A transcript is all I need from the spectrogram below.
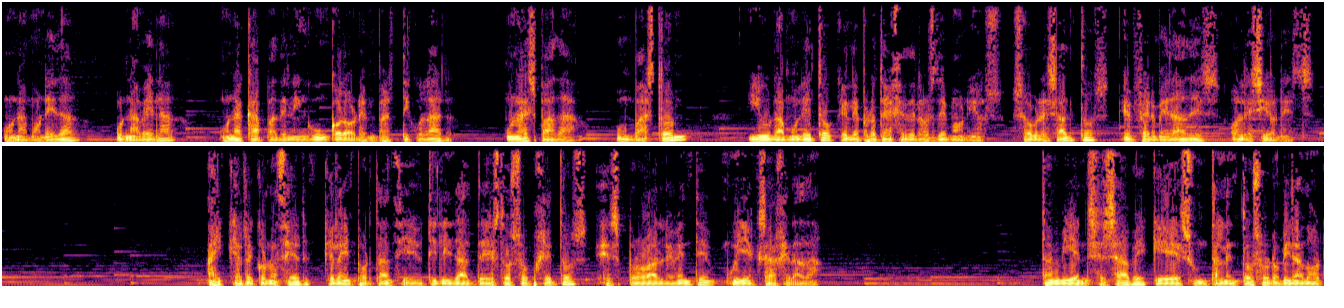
una moneda, una vela, una capa de ningún color en particular, una espada, un bastón y un amuleto que le protege de los demonios, sobresaltos, enfermedades o lesiones. Hay que reconocer que la importancia y utilidad de estos objetos es probablemente muy exagerada. También se sabe que es un talentoso nominador,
